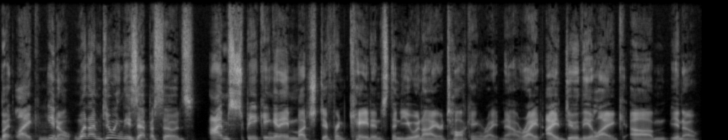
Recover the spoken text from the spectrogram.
But like, mm-hmm. you know, when I'm doing these episodes, I'm speaking in a much different cadence than you and I are talking right now, right? I do the like, um, you know,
